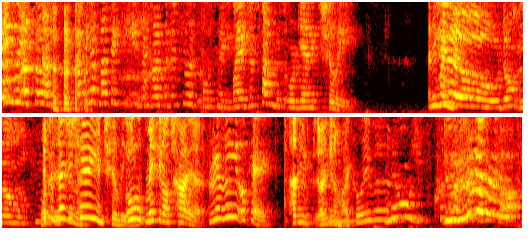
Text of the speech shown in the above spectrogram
Anyway, so and we have nothing to eat in the house. I didn't feel like Postmating, but I just found this organic chili. I think my Ew! Don't know. It's it's a is it? vegetarian chili. Oh, make it. I'll try it. Really? Okay. How do you? Are you gonna microwave it? No, you cook it on the.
